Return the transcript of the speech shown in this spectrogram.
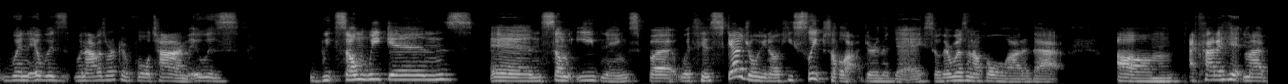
when it was when I was working full time, it was we, some weekends and some evenings, but with his schedule, you know, he sleeps a lot during the day. So there wasn't a whole lot of that. Um, I kind of hit my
